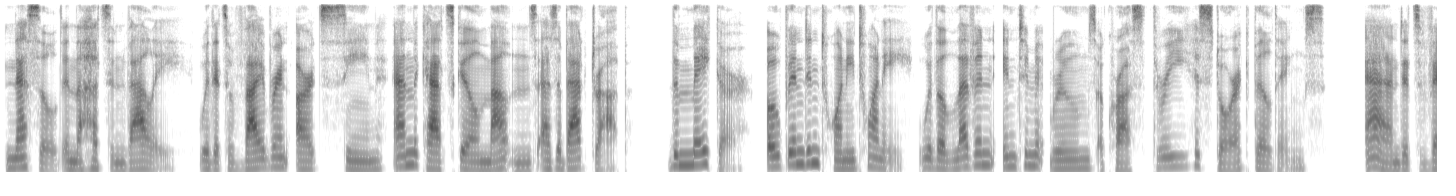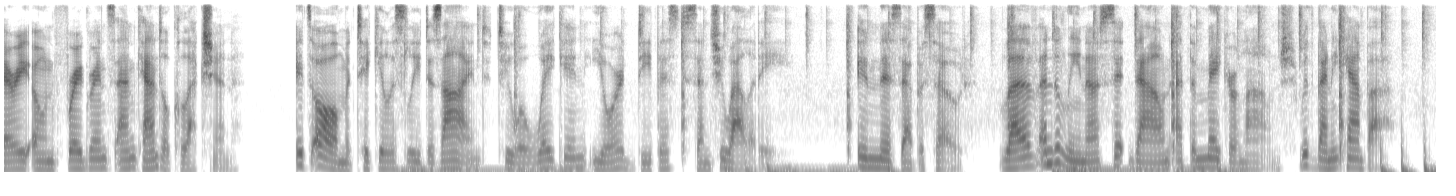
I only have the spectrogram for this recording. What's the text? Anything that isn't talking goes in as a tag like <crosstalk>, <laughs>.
Nestled in the Hudson Valley, with its vibrant arts scene and the Catskill Mountains as a backdrop. The Maker opened in 2020 with 11 intimate rooms across three historic buildings and its very own fragrance and candle collection. It's all meticulously designed to awaken your deepest sensuality. In this episode, Lev and Alina sit down at the Maker Lounge with Benny Campa,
